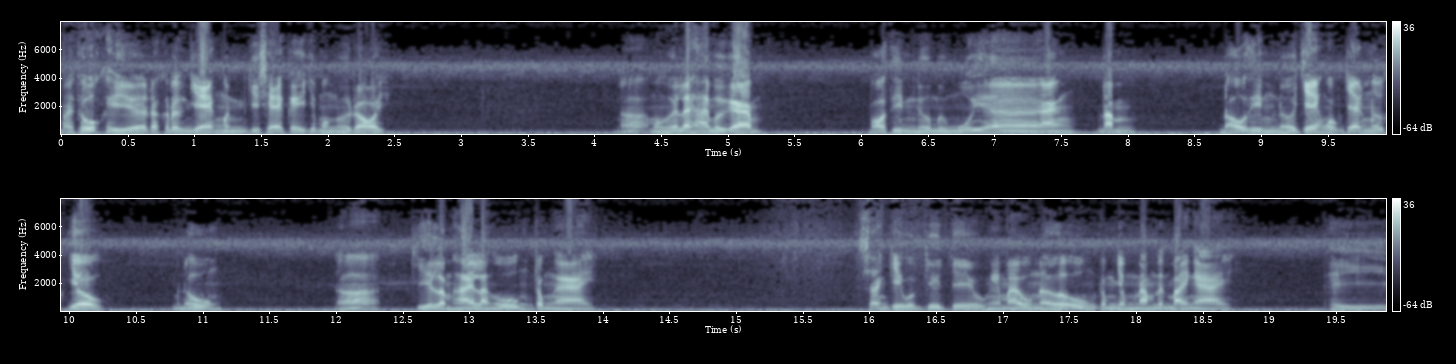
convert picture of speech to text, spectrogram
bài thuốc thì rất là đơn giản mình chia sẻ kỹ cho mọi người rồi đó mọi người lấy 20g bỏ thêm nửa miếng muối ờ, ăn đâm đổ thêm nửa chén một chén nước vô mình uống. Đó chia làm hai lần uống trong ngày. Sáng chiều hoặc trưa chiều ngày mai uống nữa uống trong vòng 5 đến 7 ngày thì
